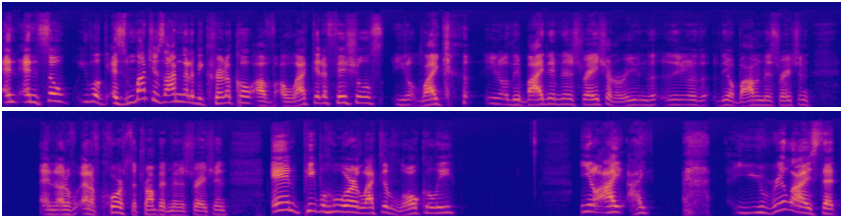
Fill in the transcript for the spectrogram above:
and and so look, as much as I'm going to be critical of elected officials, you know, like you know the Biden administration or even the you know the, the Obama administration, and and of course the Trump administration, and people who are elected locally, you know, I I you realize that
